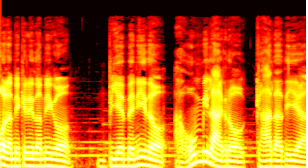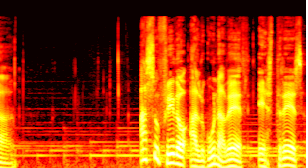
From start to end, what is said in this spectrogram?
Hola mi querido amigo, bienvenido a un milagro cada día. ¿Has sufrido alguna vez estrés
